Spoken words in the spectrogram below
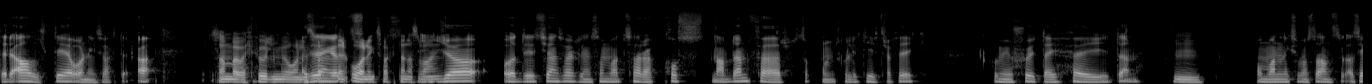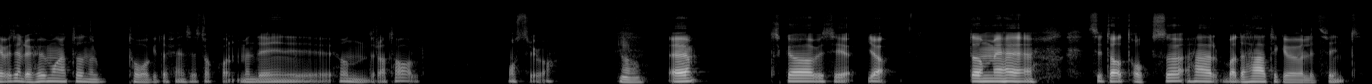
där det alltid är ordningsvakter. Ja, Som bara var full med Alltså, ordningsvakter. att- Ordningsvakternas vagn. Ja, och det känns verkligen som att så här, kostnaden för Stockholms kollektivtrafik kommer ju att skjuta i höjden. Mm. Om man liksom måste anställa, alltså jag vet inte hur många tunneltåg det finns i Stockholm, men det är hundratal. Måste det ju vara. Ja. Eh, ska vi se, ja. De är, citat också här, bara det här tycker jag är väldigt fint.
